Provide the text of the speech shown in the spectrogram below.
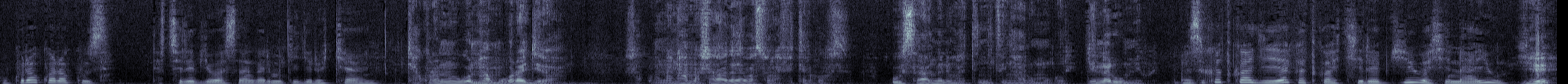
Kuko urakora akuze ndetse urebye wasanga ari mu kigero cyanyu. Cyakora nubwo nta mugore agira ubona nta masharaga y'abasore afite rwose. Usanga niba hatinyitse nk'ari umugore. Njye narumiwe. Uzi ko twagiye akatwakira byiyubashye na yo ye?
